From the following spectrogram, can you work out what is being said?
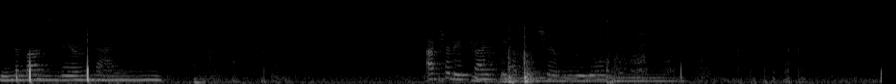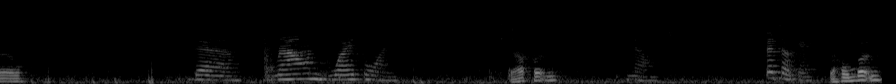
The box very nice. Actually, try to take a picture of me doing this. Oh, The round white one. stop button? No. That's okay. The home button?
